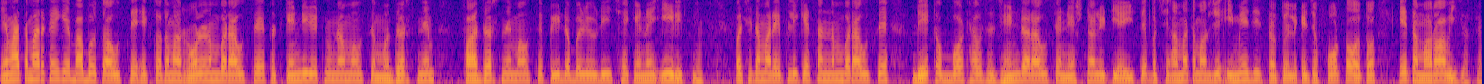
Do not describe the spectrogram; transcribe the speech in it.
એમાં તમારે કઈ કઈ બાબતો આવશે? એક તો તમારો રોલ નંબર આવશે, પછી કેન્ડિડેટનું નામ આવશે મધર્સ નેમ ફાધર્સ નેમ આવશે પીડબ્લ્યુડી છે કે નહીં, એ રીતની. પછી તમારો એપ્લિકેશન નંબર આવશે ડેટ ઓફ બર્થ આવશે જેન્ડર આવશે નેશનાલિટી આવશે. પછી આમાં તમારો જે ઇમેજીસ હતો, એટલે કે જે ફોટો હતો, એ તમારો આવી જશે.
